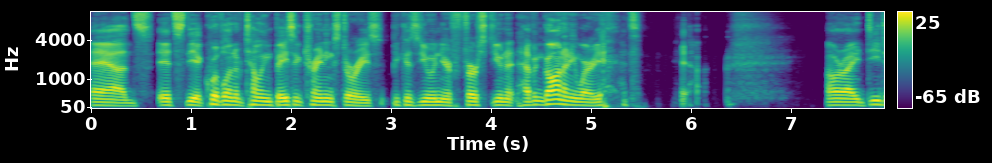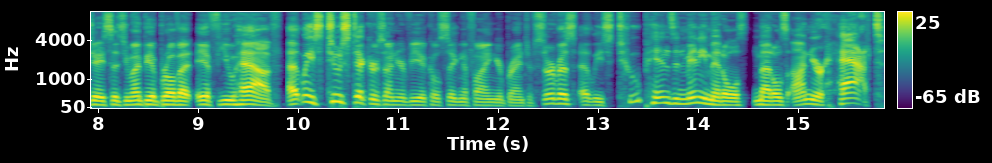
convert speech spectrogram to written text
adds, it's the equivalent of telling basic training stories because you and your first unit haven't gone anywhere yet. yeah. All right. DJ says you might be a Brovet if you have at least two stickers on your vehicle signifying your branch of service, at least two pins and mini medals, medals on your hat.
